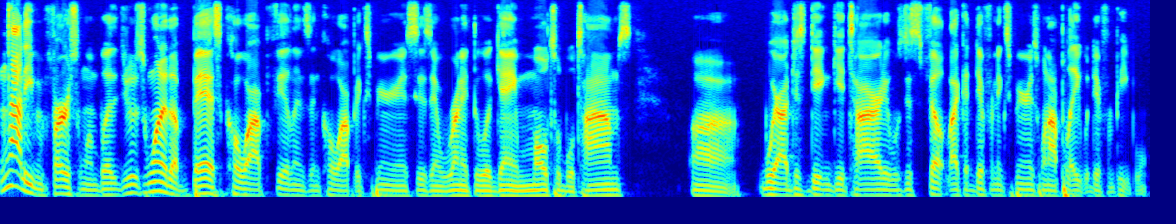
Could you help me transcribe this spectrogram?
not even first one, but it was one of the best co-op feelings and co-op experiences, and running through a game multiple times, uh, where I just didn't get tired. It was just felt like a different experience when I played with different people,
